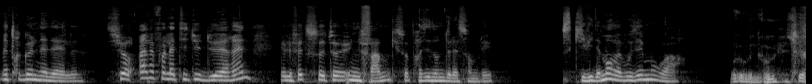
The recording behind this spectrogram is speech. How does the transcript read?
Maître Golnadel, sur à la fois l'attitude du RN et le fait que ce soit une femme qui soit présidente de l'Assemblée, ce qui évidemment va vous émouvoir. Oui, oui, bien sûr.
